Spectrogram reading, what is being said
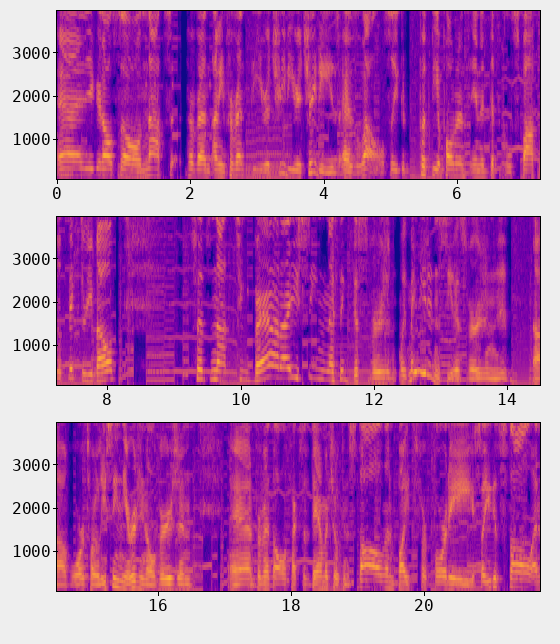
and you could also not prevent, I mean, prevent the retreaty retreaties as well. So you could put the opponent in a difficult spot with Victory Bell, so it's not too bad. I seen, I think, this version. Wait, maybe you didn't see this version of Wartortle. You've seen the original version. And prevent all effects of damage, you can stall and bites for 40. So you can stall and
